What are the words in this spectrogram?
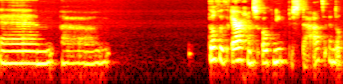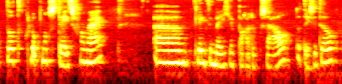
En um, dat het ergens ook niet bestaat. En dat, dat klopt nog steeds voor mij. Um, klinkt een beetje paradoxaal. Dat is het ook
